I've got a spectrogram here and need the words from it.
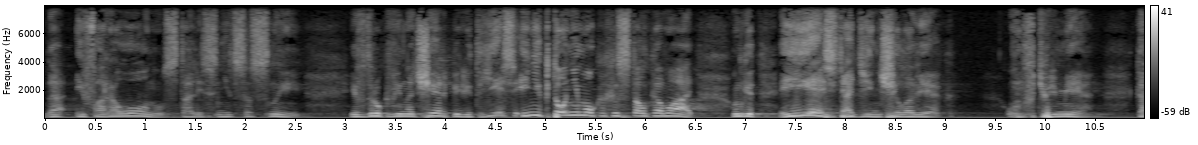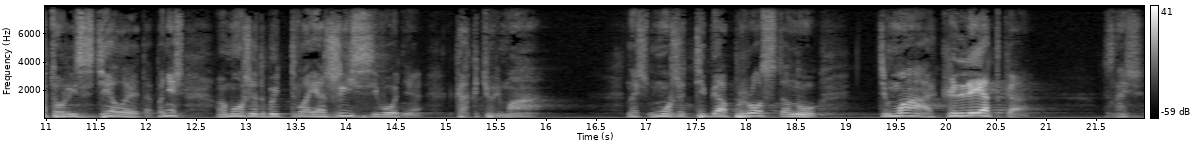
Да, и фараону стали сниться сны. И вдруг виночерпи говорит, есть, и никто не мог их истолковать. Он говорит, есть один человек, он в тюрьме, который сделал это. Понимаешь, а может быть твоя жизнь сегодня как тюрьма. Знаешь, может тебя просто, ну, тьма, клетка. Знаешь,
